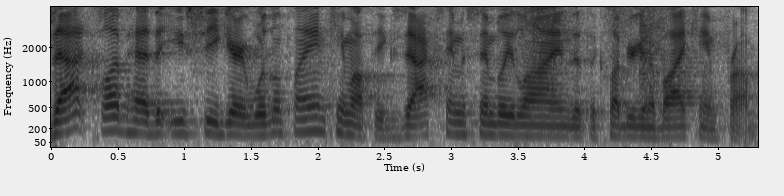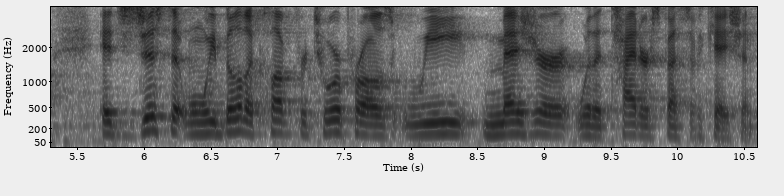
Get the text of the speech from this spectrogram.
That club head that you see Gary Woodland playing came off the exact same assembly line that the club you're going to buy came from. It's just that when we build a club for tour pros, we measure with a tighter specification.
